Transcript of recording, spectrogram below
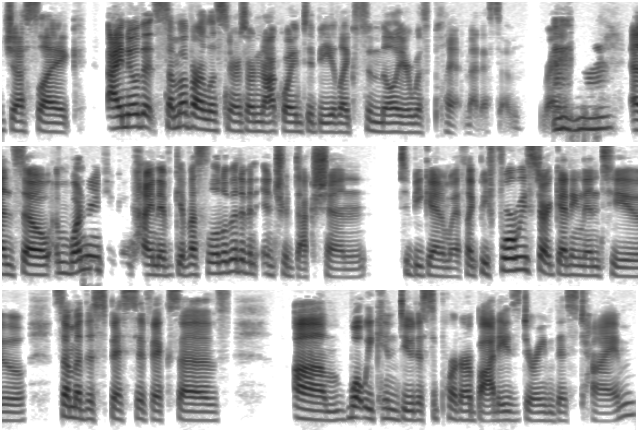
just like I know that some of our listeners are not going to be like familiar with plant medicine, right? mhm. And so I'm wondering if you can kind of give us a little bit of an introduction to begin with, like before we start getting into some of the specifics of um, what we can do to support our bodies during this time.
